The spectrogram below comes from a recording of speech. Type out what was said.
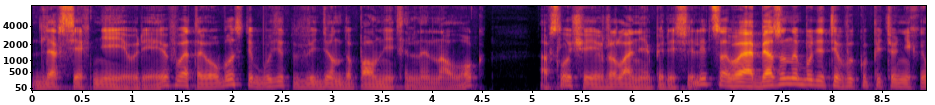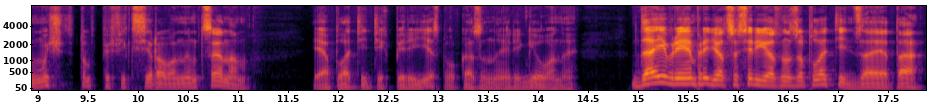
Для всех неевреев в этой области будет введен дополнительный налог, а в случае их желания переселиться вы обязаны будете выкупить у них имущество по фиксированным ценам и оплатить их переезд в указанные регионы. Да, евреям придется серьезно заплатить за это,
